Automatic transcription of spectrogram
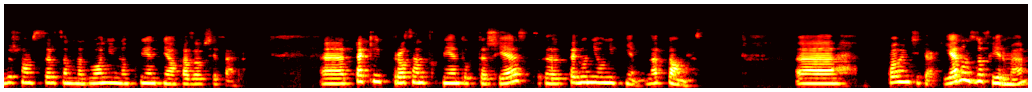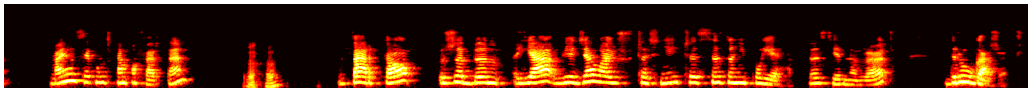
wyszłam z sercem na dłoni, no klient nie okazał się fair. E, Taki procent klientów też jest, e, tego nie unikniemy. Natomiast e, powiem Ci tak, jadąc do firmy, mając jakąś tam ofertę, Aha. warto, żebym ja wiedziała już wcześniej, czy jest sens do niej pojechać. To jest jedna rzecz. Druga rzecz,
